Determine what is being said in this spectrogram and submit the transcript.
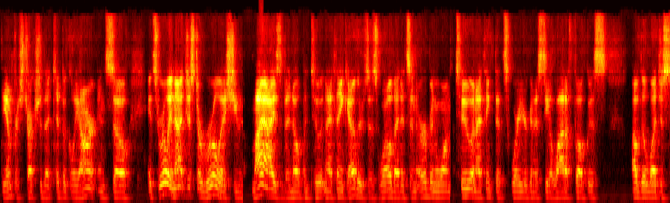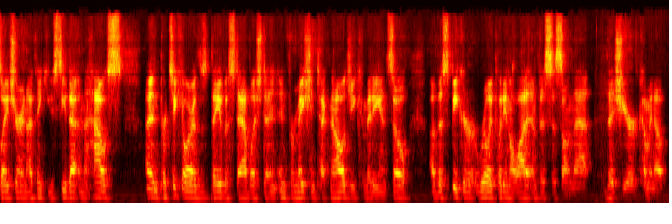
the infrastructure that typically aren't. And so it's really not just a rural issue. My eyes have been open to it, and I think others as well, that it's an urban one too. And I think that's where you're going to see a lot of focus of the legislature. And I think you see that in the House. In particular, they've established an information technology committee. And so uh, the speaker really putting a lot of emphasis on that this year coming up.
